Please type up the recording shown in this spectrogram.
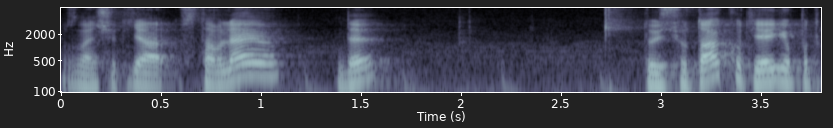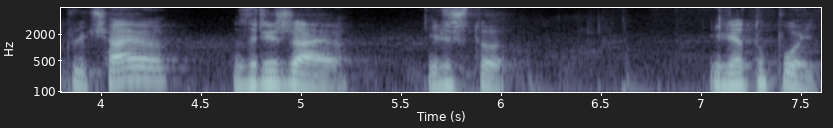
Значит, я вставляю, да? То есть вот так вот я ее подключаю, заряжаю. Или что? Или я тупой?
